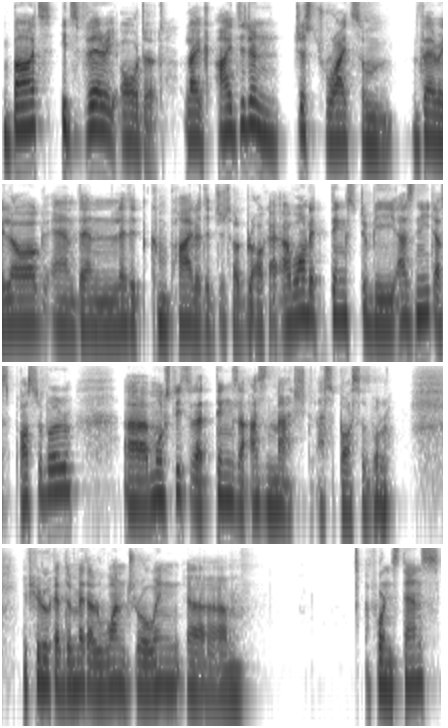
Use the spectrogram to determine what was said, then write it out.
but it's very ordered. Like I didn't just write some Verilog and then let it compile a digital block. I, I wanted things to be as neat as possible, uh, mostly so that things are as matched as possible. If you look at the Metal 1 drawing, um, for instance,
